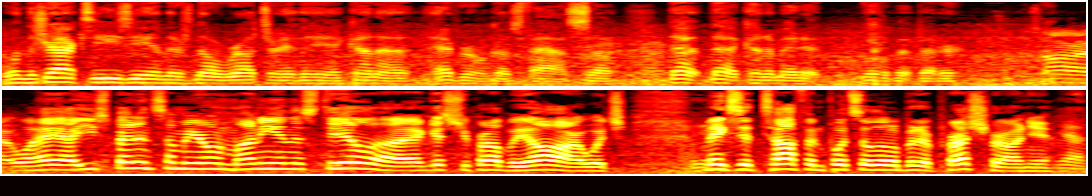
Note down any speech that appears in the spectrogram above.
when the track's easy and there's no ruts or anything, it kind of everyone goes fast. So that that kind of made it a little bit better. All right. Well, hey, are you spending some of your own money in this deal? Uh, I guess you probably are, which yeah. makes it tough and puts a little bit of pressure on you. Yeah.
